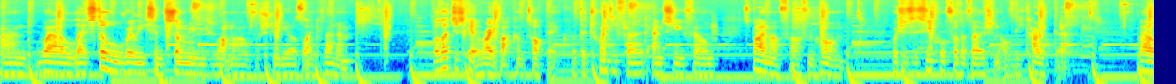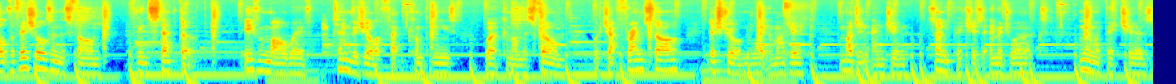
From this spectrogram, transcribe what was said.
And well, they're still releasing some movies without Marvel Studios like Venom. But let's just get right back on topic with the 23rd MCU film Spider Man Far From Home, which is a sequel for the version of the character. Well, the visuals in this film have been stepped up even more with 10 visual effect companies working on this film, which are Framestore, Industrial Light and Magic, Imagine Engine, Sony Pictures Imageworks, Luma Pictures,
